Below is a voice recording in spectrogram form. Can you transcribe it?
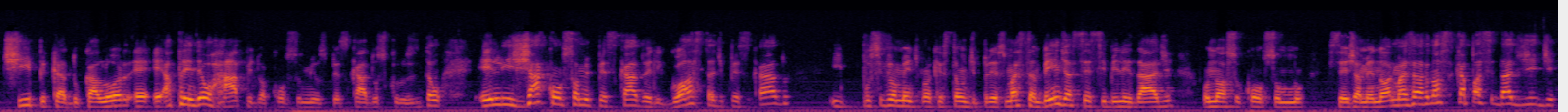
típica do calor é, é, aprendeu rápido a consumir os pescados crus. Então, ele já consome pescado, ele gosta de pescado e possivelmente uma questão de preço, mas também de acessibilidade, o nosso consumo seja menor, mas a nossa capacidade de, de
